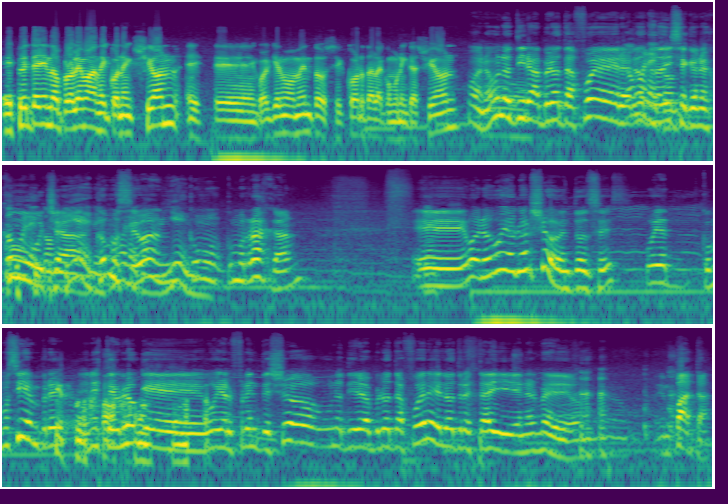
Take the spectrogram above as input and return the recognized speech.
Estoy teniendo problemas de conexión, este, en cualquier momento se corta la comunicación. Bueno, uno tira la pelota afuera, el otro dice que no escucha. ¿Cómo, se van? ¿Cómo, ¿Cómo, rajan? Eh, bueno, voy a hablar yo entonces. Voy a como siempre, en este bloque voy al frente yo, uno tira la pelota afuera y el otro está ahí en el medio. Empata.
